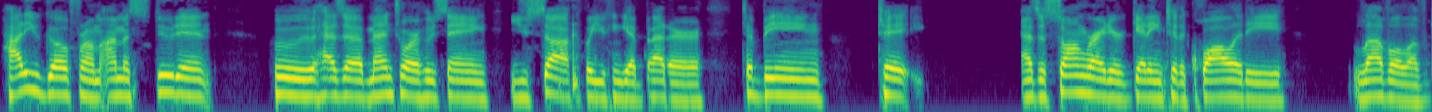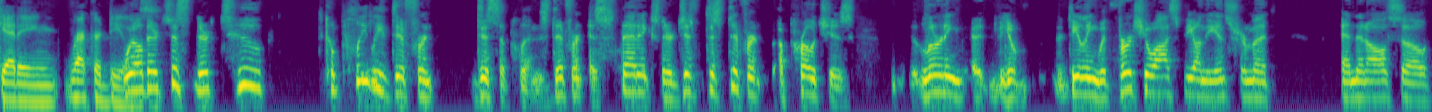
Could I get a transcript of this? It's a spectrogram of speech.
How do you go from I'm a student who has a mentor who's saying you suck but you can get better to being to as a songwriter getting to the quality level of getting record deals? Well, they're just they're two completely different disciplines, different aesthetics. They're just just different approaches. Learning, uh, you know, dealing with virtuosity on the instrument, and then also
